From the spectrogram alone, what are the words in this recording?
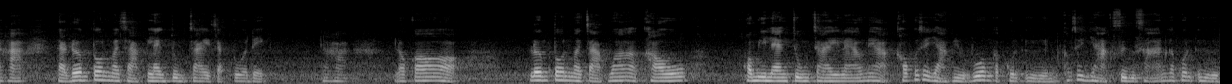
นะคะแต่เริ่มต้นมาจากแรงจูงใจจากตัวเด็กนะคะแล้วก็เริ่มต้นมาจากว่าเขาพอมีแรงจูงใจแล้วเนี่ยเขาก็จะอยากอยู่ร่วมกับคนอื่น เขาจะอยากสื่อสารกับคนอื่น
